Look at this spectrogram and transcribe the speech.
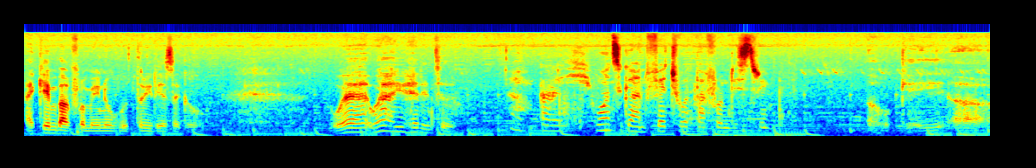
I came back from Enugu three days ago. Where, where are you heading to? I want to go and fetch water from the stream. Okay, uh,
